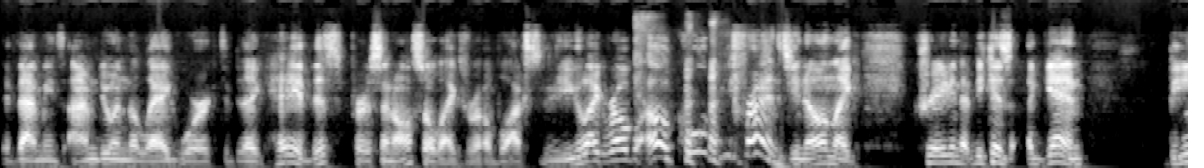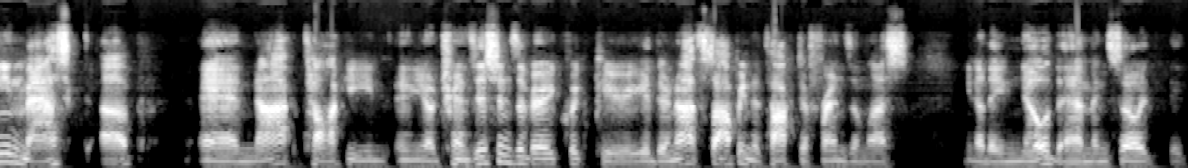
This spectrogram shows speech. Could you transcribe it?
if that means i'm doing the legwork to be like hey this person also likes roblox. Do you like roblox? Oh cool. Be friends you know and like creating that. Because again being masked up and not talking and you know transition's a very quick period. They're not stopping to talk to friends unless you know they know them and so it, it,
